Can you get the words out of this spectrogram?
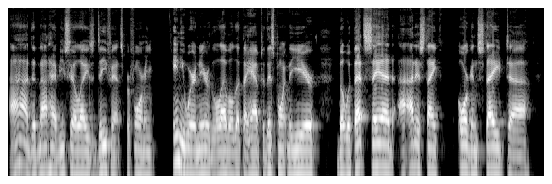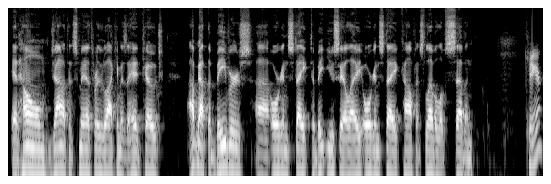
I did not have UCLA's defense performing anywhere near the level that they have to this point in the year. But with that said, I, just think Oregon State uh, at home, Jonathan Smith, really like him as a head coach. I've got the Beavers, uh, Oregon State to beat UCLA. Oregon State confidence level of seven. Kinger?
